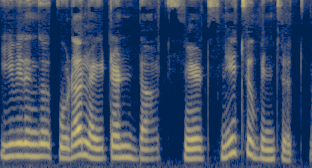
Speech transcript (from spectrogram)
ఈ విధంగా కూడా లైట్ అండ్ డార్క్ షేడ్స్ని చూపించవచ్చు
